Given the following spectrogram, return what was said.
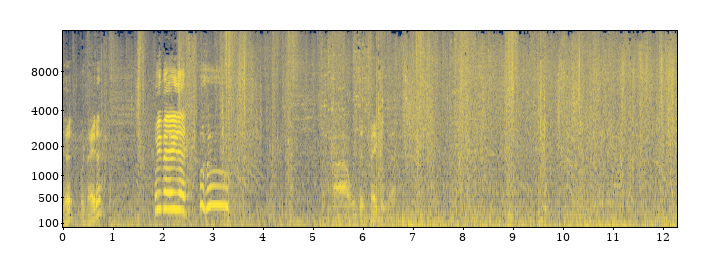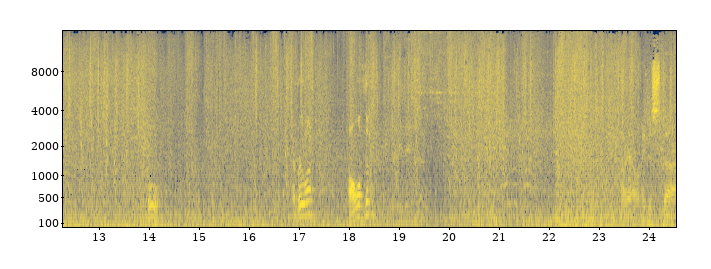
Did? We made it? We made it! Woohoo! Uh, we didn't make it yet. Ooh. Everyone? All of them? Oh yeah, let me just, uh...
